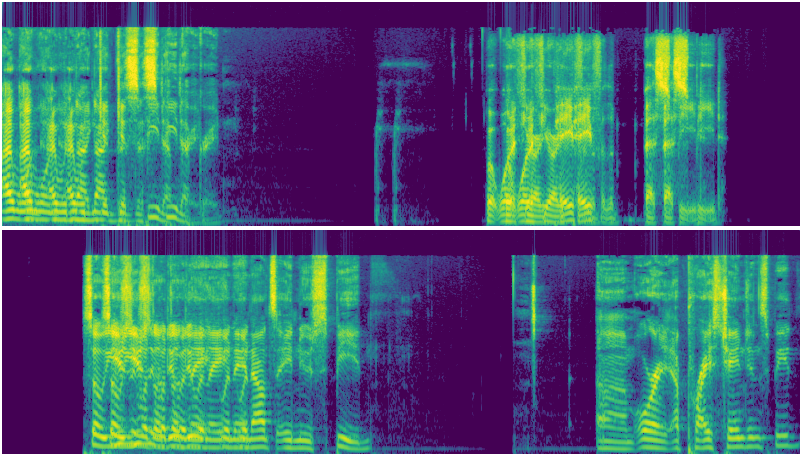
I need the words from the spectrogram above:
I would, I would, I would, I would not, get, get the speed, speed upgrade. upgrade. But what, but if, what you if you already pay, pay for the best, best speed? speed? So, so usually, usually what they'll, do when they, when they announce a new speed, um, or a, price change in speed,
